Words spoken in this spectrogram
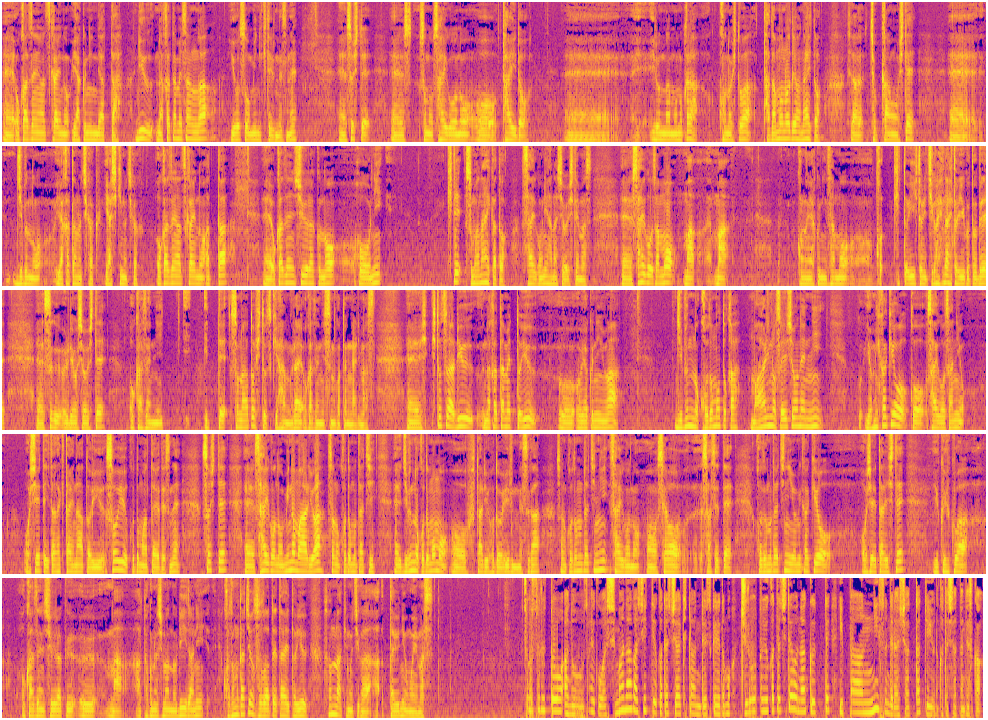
えー、岡前扱いの役人であった劉中為さんが様子を見に来ているんですね、えー、そして、えー、その西郷の態度、えー、いろんなものからこの人はただものではないと直感をして、えー、自分の館の近く屋敷の近く岡前扱いのあった、えー、岡前集落の方に来て住まないかと最後に話をしています、えー、西郷さんもまあまあこの役人さんもきっといい人に違いないということで、えー、すぐ了承して岡前に行ってその後一月半ぐらい岡前に住むことになります、えー、一つは劉中為というお役人は自分の子供とか周りの青少年に読み書きをこう西郷さんに教えていただきたいなというそういうこともあったようですね。そして、えー、最後の身の回りはその子供たち、えー、自分の子供も2人ほどいるんですがその子供たちに最後の世話をさせて子供たちに読み書きを教えたりしてゆくゆくは岡前集落、まあ、徳之島のリーダーに子供たちを育てたいというそんな気持ちがあったように思います。そうするとあの最後は島流しっていう形は来たんですけれども受郎という形ではなくて一般に住んでらっしゃったっていうような形だったんですか、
